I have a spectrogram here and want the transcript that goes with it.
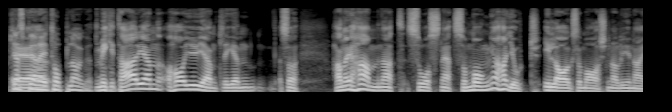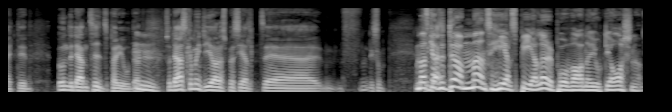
kan spela i eh, topplag. Mkhitaryan har ju egentligen, alltså, han har ju hamnat så snett som många har gjort i lag som Arsenal och United under den tidsperioden. Mm. Så där ska man inte göra speciellt... Eh, liksom, man ska där, inte döma en hel spelare på vad han har gjort i Arsenal.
